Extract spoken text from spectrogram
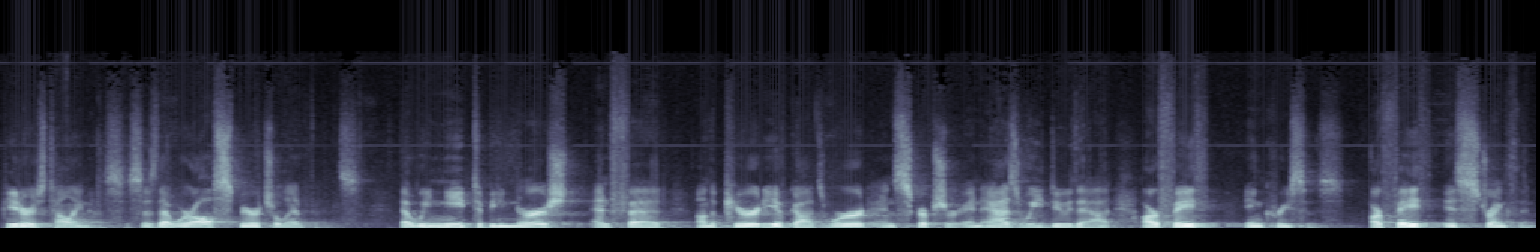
Peter is telling us he says that we're all spiritual infants, that we need to be nourished and fed on the purity of God's word and scripture. And as we do that, our faith increases. Our faith is strengthened.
